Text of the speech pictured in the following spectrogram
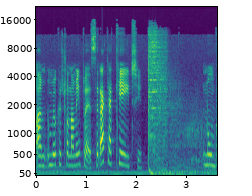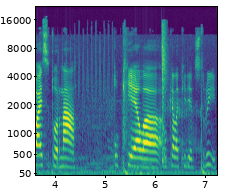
a, o meu questionamento é: será que a Kate não vai se tornar o que ela, o que ela queria destruir?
